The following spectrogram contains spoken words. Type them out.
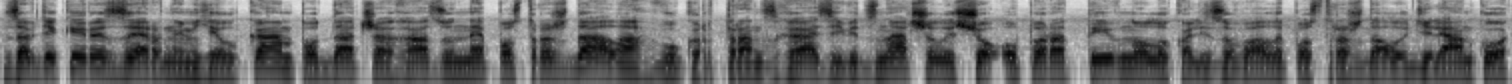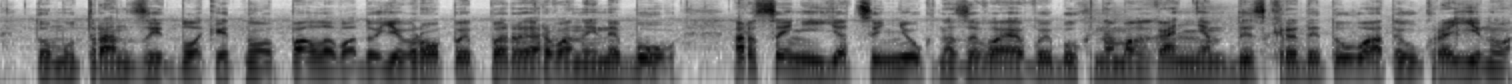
Завдяки резервним гілкам подача газу не постраждала. В Укртрансгазі відзначили, що оперативно локалізували постраждалу ділянку, тому транзит блакитного палива до Європи перерваний не був. Арсеній Яценюк називає вибух намаганням дискредитувати Україну.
